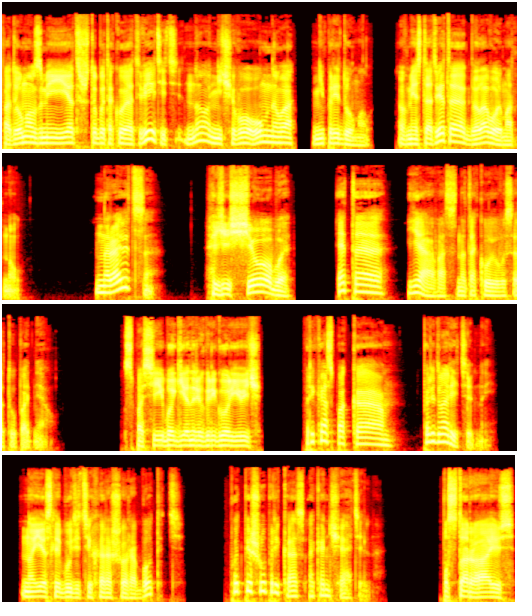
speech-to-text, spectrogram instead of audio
Подумал змеиед, чтобы такое ответить, но ничего умного не придумал. Вместо ответа головой мотнул. «Нравится?» «Еще бы!» «Это я вас на такую высоту поднял». «Спасибо, Генрих Григорьевич». «Приказ пока предварительный. Но если будете хорошо работать, подпишу приказ окончательно». «Постараюсь».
